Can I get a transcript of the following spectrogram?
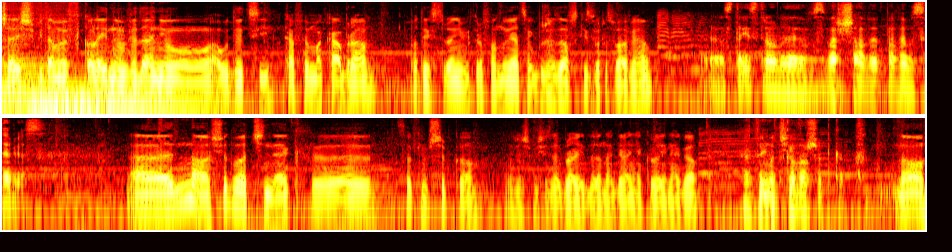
Cześć, witamy w kolejnym wydaniu audycji Cafe Macabra. Po tej stronie mikrofonu Jacek Brzezowski z Wrocławia. Z tej strony z Warszawy Paweł Serius. E, no, siódmy odcinek. E, całkiem szybko żeśmy się zabrali do nagrania kolejnego. Wyjątkowo szybko. No,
